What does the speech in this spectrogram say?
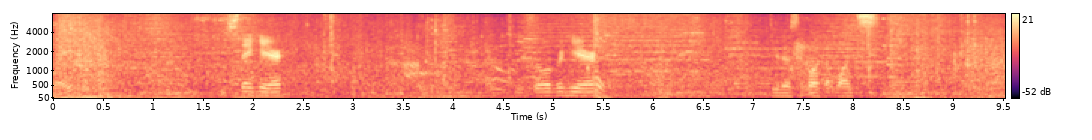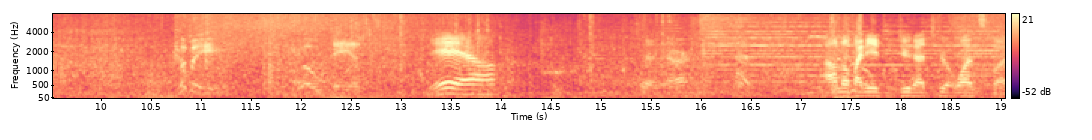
Wait. You stay here. You go over here. Do this both at once. Come here, Go, Rodan. Yeah! There they are. I don't know if I needed to do that two at once, but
